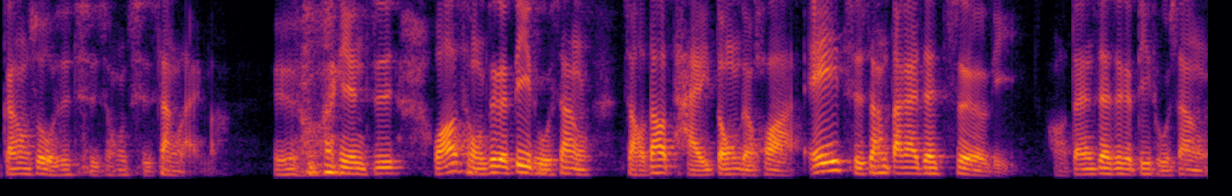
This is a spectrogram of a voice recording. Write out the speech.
刚刚说我是池中池上来嘛。换言之，我要从这个地图上找到台东的话哎池上大概在这里，好，但是在这个地图上，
